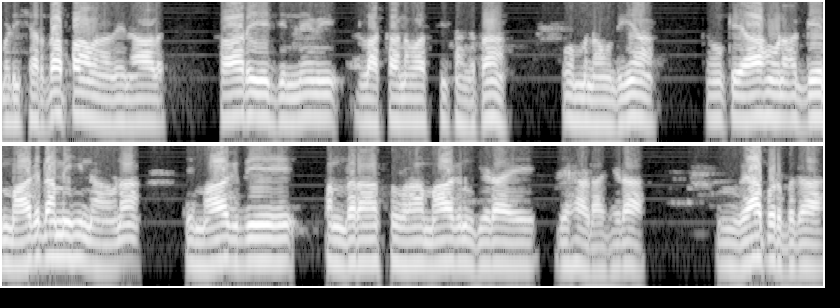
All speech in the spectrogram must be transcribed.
ਬੜੀ ਸ਼ਰਧਾ ਭਾਵਨਾ ਦੇ ਨਾਲ ਸਾਰੇ ਜਿੰਨੇ ਵੀ ਇਲਾਕਾ ਨਿਵਾਸੀ ਸੰਗਤਾਂ ਉਹ ਮਨਾਉਂਦੀਆਂ ਕਿਉਂਕਿ ਆ ਹੁਣ ਅੱਗੇ ਮਾਘ ਦਾ ਮਹੀਨਾ ਆਉਣਾ ਤੇ ਮਾਘ ਦੇ 15 16 ਮਾਘ ਨੂੰ ਜਿਹੜਾ ਇਹ ਦਿਹਾੜਾ ਜਿਹੜਾ ਵਿਆਹ ਪੁਰਬ ਦਾ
